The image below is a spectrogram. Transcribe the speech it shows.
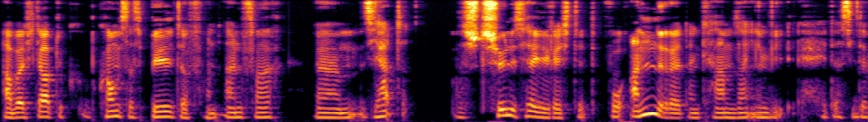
aber ich glaube, du bekommst das Bild davon einfach. Ähm, sie hat was Schönes hergerichtet, wo andere dann kamen und sagen irgendwie, hey, das sieht ja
